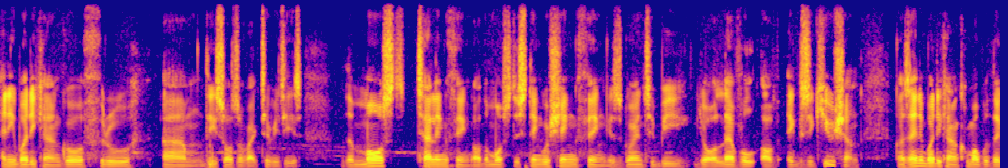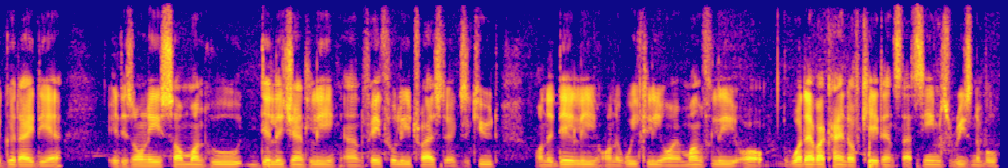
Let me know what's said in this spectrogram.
Anybody can go through um, these sorts of activities the most telling thing or the most distinguishing thing is going to be your level of execution. Because anybody can come up with a good idea. It is only someone who diligently and faithfully tries to execute on a daily on a weekly or a monthly or whatever kind of cadence that seems reasonable.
